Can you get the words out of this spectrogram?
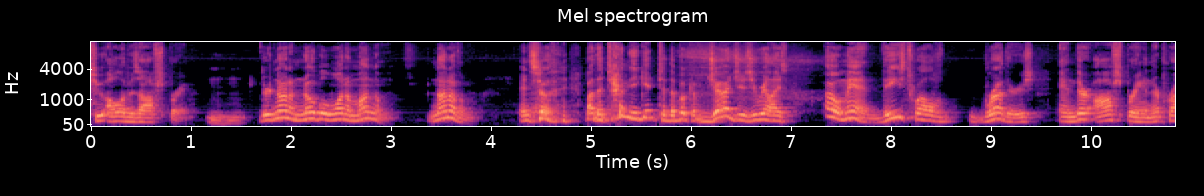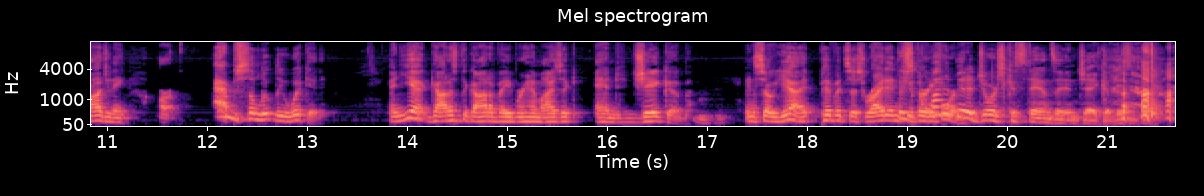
to all of his offspring. There's not a noble one among them, none of them. And so by the time you get to the book of Judges, you realize, oh man, these 12 brothers and their offspring and their progeny are absolutely wicked. And yet, God is the God of Abraham, Isaac, and Jacob. Mm-hmm. And so, yeah, it pivots us right into There's 34. quite a bit of George Costanza in Jacob, isn't there?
